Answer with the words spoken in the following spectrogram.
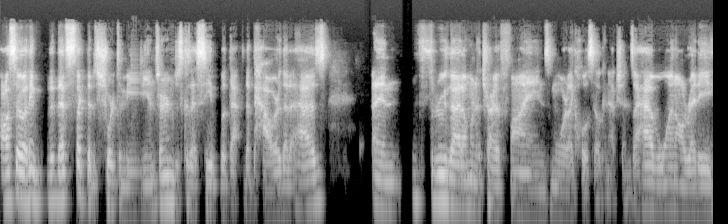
also I think that's like the short to medium term, just because I see what that the power that it has. and through that, I'm going to try to find more like wholesale connections. I have one already,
